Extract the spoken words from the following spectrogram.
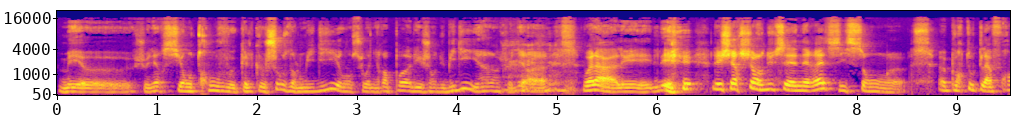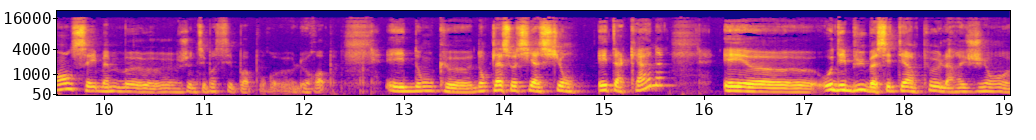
Mais euh, je veux dire, si on trouve quelque chose dans le Midi, on ne soignera pas les gens du Midi. Hein, je veux dire, voilà, les, les, les, chercheurs du CNRS, ils sont pour toute la France et même, je ne sais pas si c'est pas pour l'Europe. Et donc, donc l'association est à Cannes. Et au début, bah, c'était un peu la région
